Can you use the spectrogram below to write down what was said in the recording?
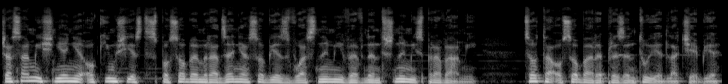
Czasami śnienie o kimś jest sposobem radzenia sobie z własnymi wewnętrznymi sprawami. Co ta osoba reprezentuje dla Ciebie,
